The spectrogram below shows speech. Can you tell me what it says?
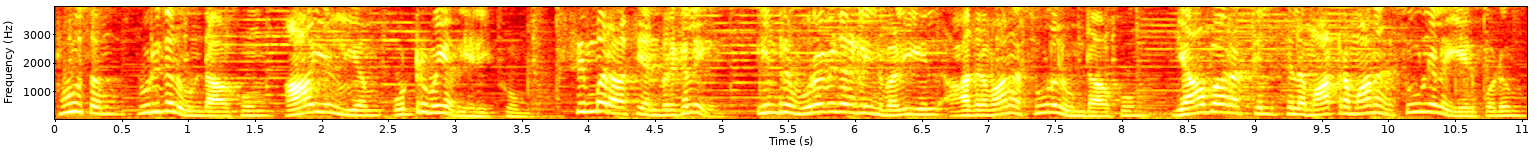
பூசம் புரிதல் உண்டாகும் ஆயில்யம் ஒற்றுமை அதிகரிக்கும். சிம்ம ராசி அன்பர்களே இன்று உறவினர்களின் வழியில் ஆதரவான சூழல் உண்டாகும். வியாபாரத்தில் சில மாற்றமான சூழ்நிலை ஏற்படும்.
